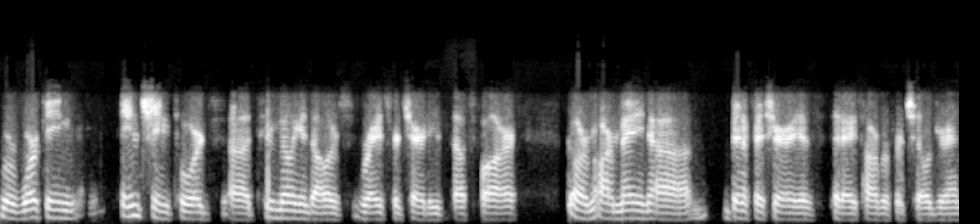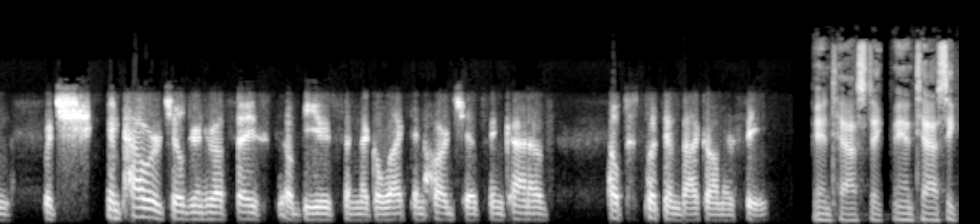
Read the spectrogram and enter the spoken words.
We're working, inching towards uh, $2 million raised for charity thus far. Our, our main uh, beneficiary is today's Harbor for Children, which empower children who have faced abuse and neglect and hardships and kind of helps put them back on their feet. Fantastic. Fantastic.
